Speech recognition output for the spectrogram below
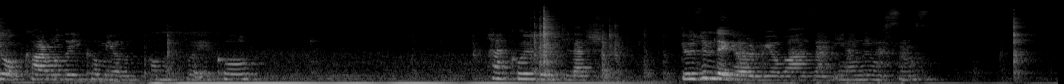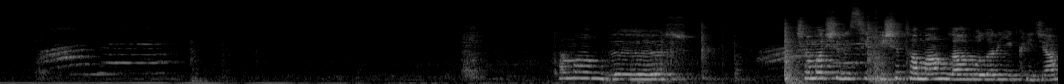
Yok karmada yıkamayalım. Pamuklu eko. Heh koyu renkliler. Gözüm de görmüyor bazen. İnanır mısınız? Tamamdır. Çamaşır işi, tamam. Lavaboları yıkayacağım.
